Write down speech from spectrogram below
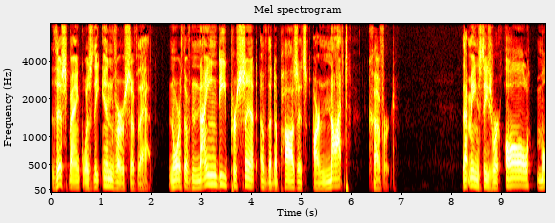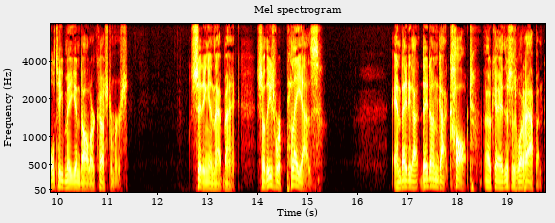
This bank was the inverse of that. North of 90% of the deposits are not covered. That means these were all multi million dollar customers sitting in that bank. So these were players and they got they done got caught. Okay, this is what happened.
